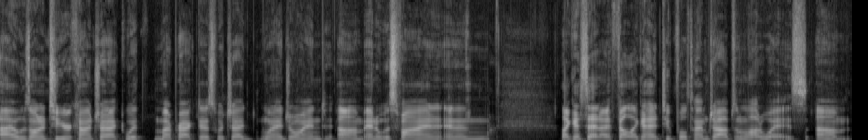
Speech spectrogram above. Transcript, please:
I was on a two year contract with my practice, which I when I joined, um, and it was fine. And then, like I said, I felt like I had two full time jobs in a lot of ways. Um,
